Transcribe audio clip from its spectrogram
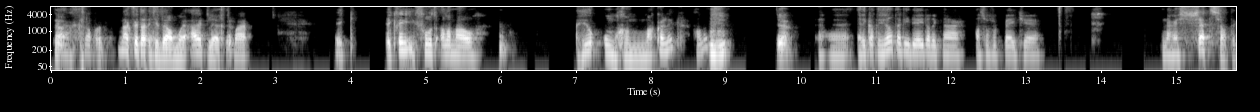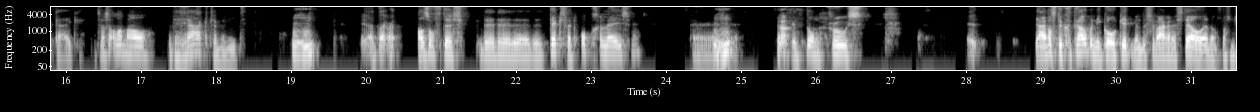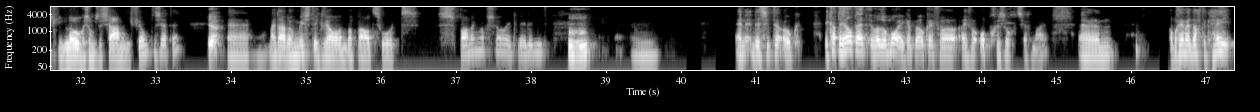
Ja, grappig. Nou, ik vind dat je het wel mooi uitlegt, maar ik, ik weet niet, ik vond het allemaal heel ongemakkelijk, alles. Mhm. Ja. Eh, en ik had de hele tijd het idee dat ik naar, alsof ik een beetje naar een set zat te kijken. Het was allemaal, het raakte me niet. Mhm. Ja, daar- alsof de, de, de, de, de tekst werd opgelezen. Ja. Ik vind Tom Cruise. eh, Ja, hij was natuurlijk getrouwd met Nicole Kidman, dus ze waren een stel. En dat was misschien logisch om ze samen die film te zetten. Ja. Eh, maar daardoor miste ik wel een bepaald soort spanning of zo, ik weet het niet. Mhm. Mm. En er zitten ook. Ik had de hele tijd, het was wel mooi, ik heb het ook even, even opgezocht, zeg maar. Ehm, op een gegeven moment dacht ik, hé, hey,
